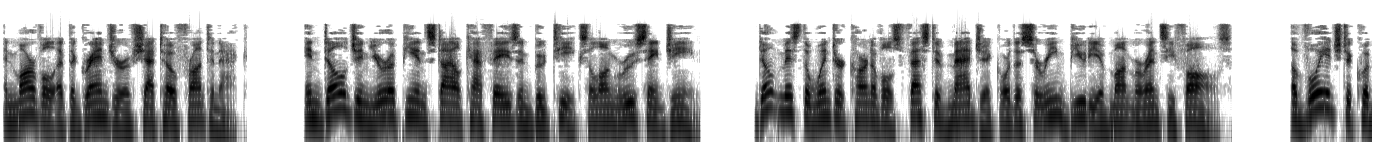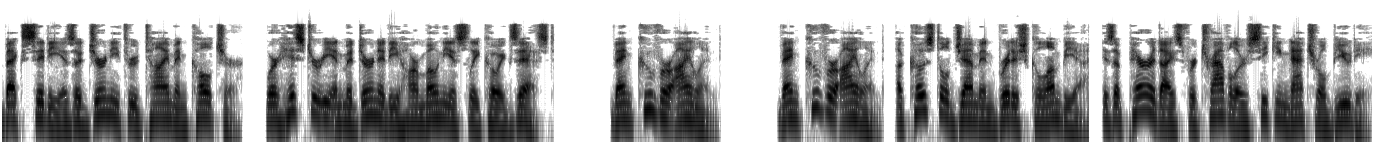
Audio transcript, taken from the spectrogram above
and marvel at the grandeur of Château Frontenac. Indulge in European-style cafes and boutiques along Rue Saint-Jean. Don't miss the Winter Carnival's festive magic or the serene beauty of Montmorency Falls. A voyage to Quebec City is a journey through time and culture, where history and modernity harmoniously coexist. Vancouver Island Vancouver Island, a coastal gem in British Columbia, is a paradise for travelers seeking natural beauty.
